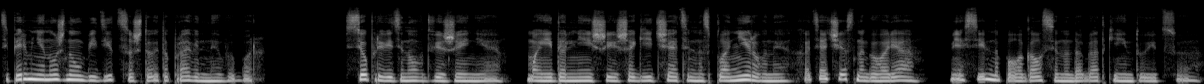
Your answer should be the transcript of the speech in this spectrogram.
Теперь мне нужно убедиться, что это правильный выбор. Все приведено в движение. Мои дальнейшие шаги тщательно спланированы, хотя, честно говоря, я сильно полагался на догадки и интуицию.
